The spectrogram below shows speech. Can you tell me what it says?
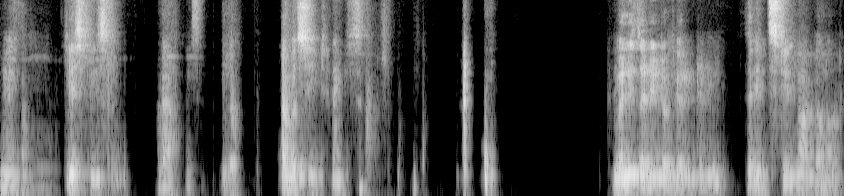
Yes, please. come. Good afternoon. Have a seat. Thank you, sir. When is the date of your interview? So it's still not allowed.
